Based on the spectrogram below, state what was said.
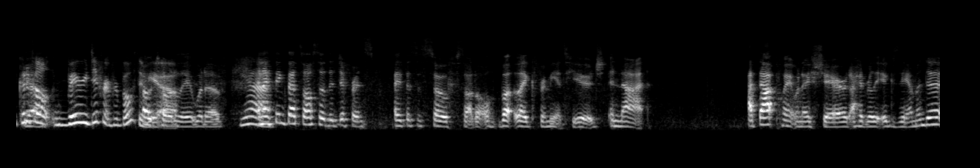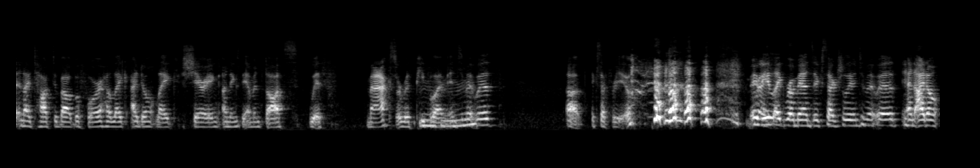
it could have Yeah. felt very different for both of oh, you. totally, it would have. Yeah, And I think that's also the difference. I, this is so subtle, but like for me, it's huge in that at that point when I shared, I had really examined it and I talked about before how like I don't like sharing unexamined thoughts with Max or with people I'm intimate Mm-hmm. with. Uh, except for you. Maybe Right. like romantic sexually intimate with. And I don't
